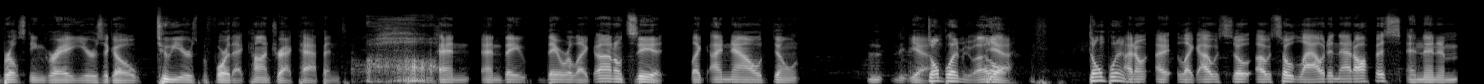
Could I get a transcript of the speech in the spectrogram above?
Brillstein Grey years ago, two years before that contract happened, and and they they were like, I don't see it. Like I now don't. Yeah. Don't blame you at yeah. all. Don't blame. I don't. I like. I was so. I was so loud in that office, and then a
